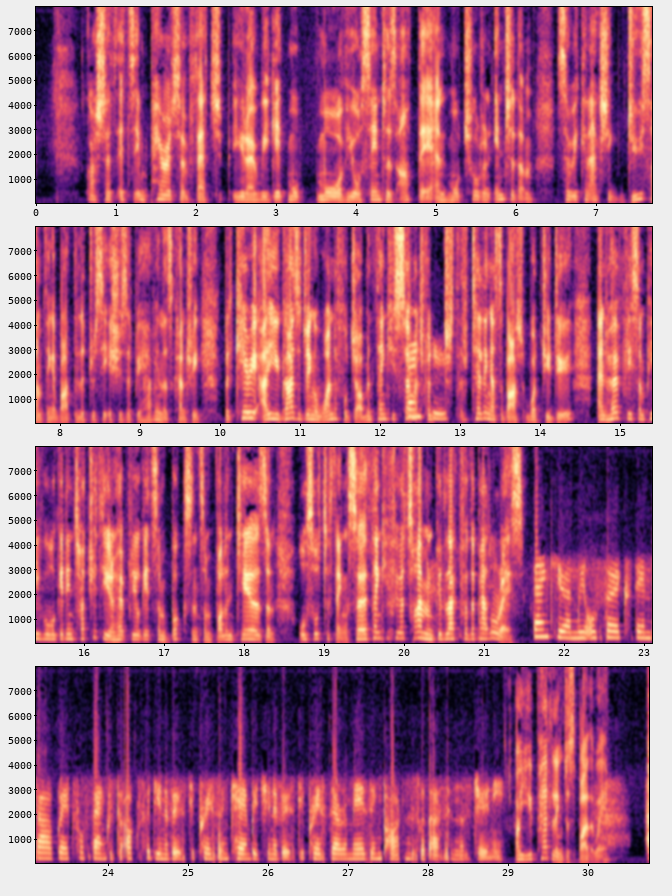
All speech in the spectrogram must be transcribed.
Gosh, it's, it's imperative that you know we get more more of your centres out there and more children into them, so we can actually do something about the literacy issues that we have in this country. But Kerry, uh, you guys are doing a wonderful job, and thank you so Thank much for you. t- telling us about what you do. And hopefully, some people will get in touch with you, and hopefully, you'll get some books and some volunteers and all sorts of things. So, thank you for your time, and good luck for the paddle race. Thank you, and we also extend our grateful thanks to Oxford University Press and Cambridge University Press. They're amazing partners with us in this journey. Are you paddling, just by the way?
